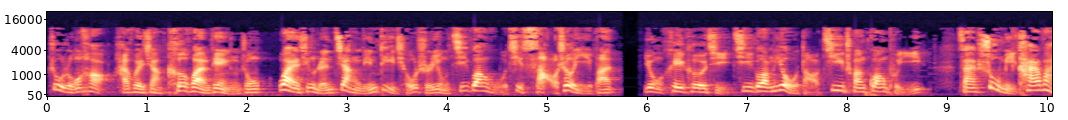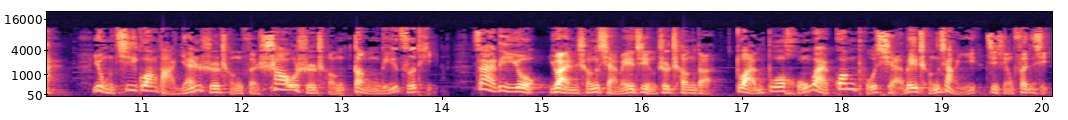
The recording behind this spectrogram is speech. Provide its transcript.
祝融号还会像科幻电影中外星人降临地球时用激光武器扫射一般，用黑科技激光诱导击穿光谱仪，在数米开外用激光把岩石成分烧蚀成等离子体，再利用远程显微镜之称的短波红外光谱显微成像仪进行分析，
